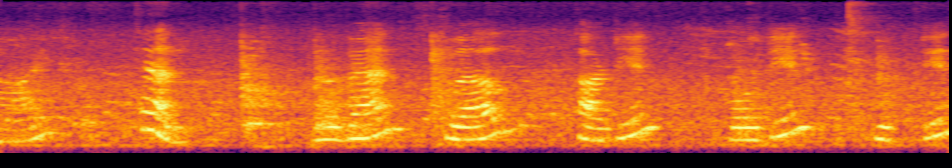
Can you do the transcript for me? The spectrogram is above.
nine ten eleven twelve thirteen fourteen fifteen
